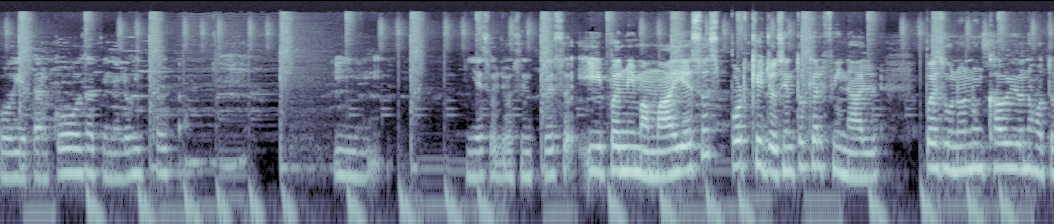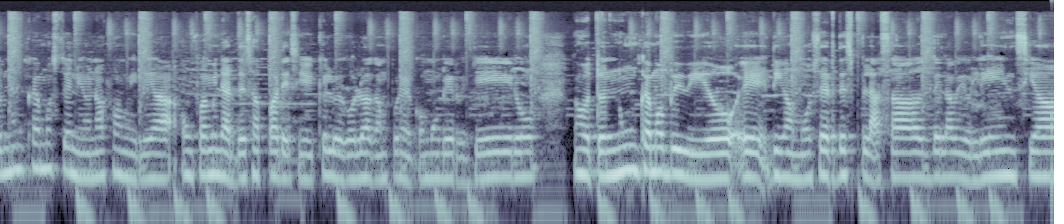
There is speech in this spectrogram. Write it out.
odie tal cosa, tiene lógica y, y eso, yo siento eso. Y pues mi mamá y eso es porque yo siento que al final pues uno nunca ha vivido, nosotros nunca hemos tenido una familia, un familiar desaparecido y que luego lo hagan poner como guerrillero, nosotros nunca hemos vivido, eh, digamos, ser desplazados de la violencia,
